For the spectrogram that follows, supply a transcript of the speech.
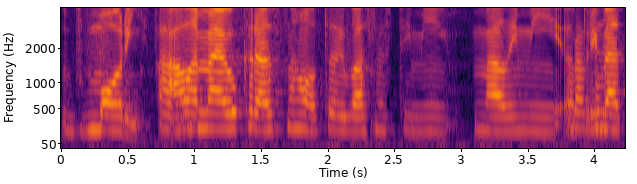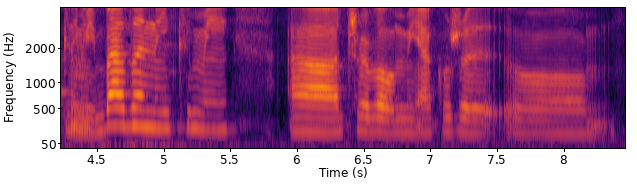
v mori, ano. ale majú krásne hotely vlastne s tými malými Bazeníkmi. privátnymi bazénikmi, a čo je veľmi akože... Uh,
